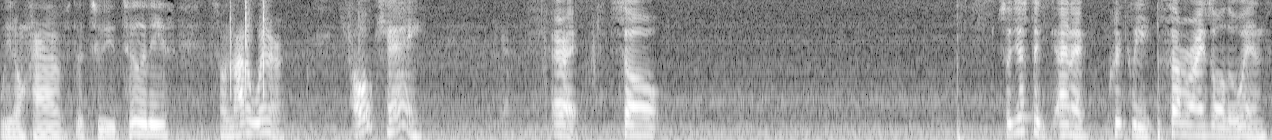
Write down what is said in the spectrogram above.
We don't have the two utilities. So not a winner. Okay. All right. So, so just to kind of quickly summarize all the wins.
